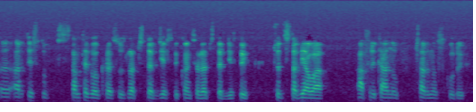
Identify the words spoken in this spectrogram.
e, artystów z tamtego okresu, z lat 40., końca lat 40., przedstawiała Afrykanów czarnoskórych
